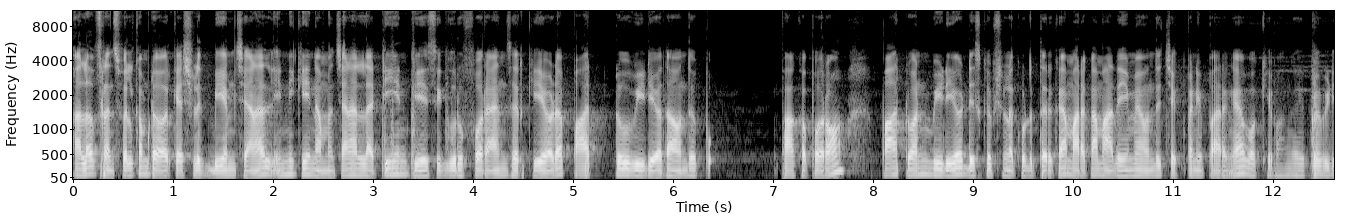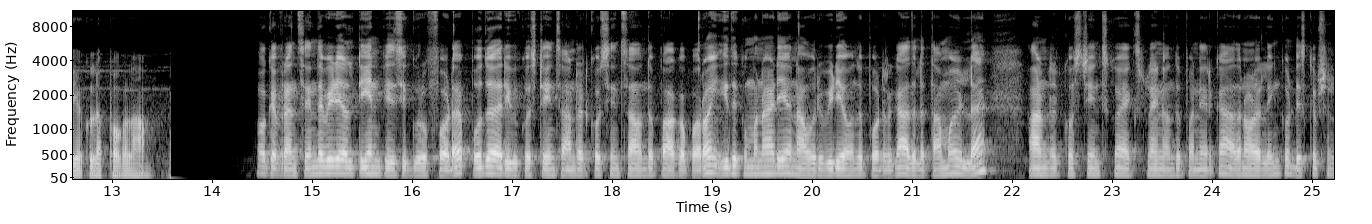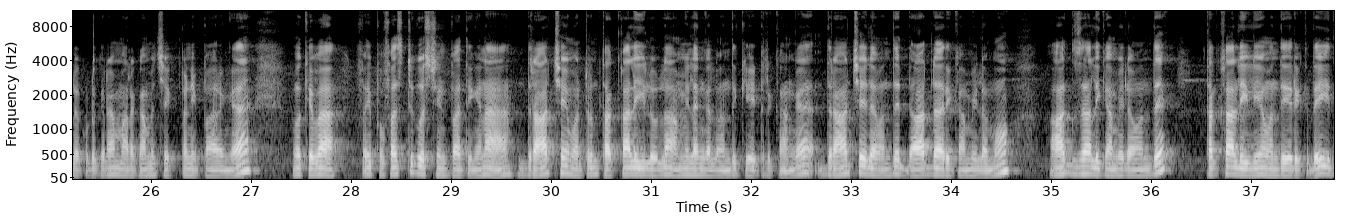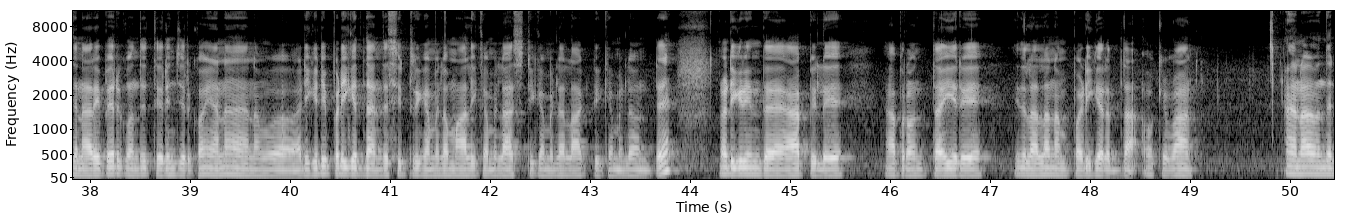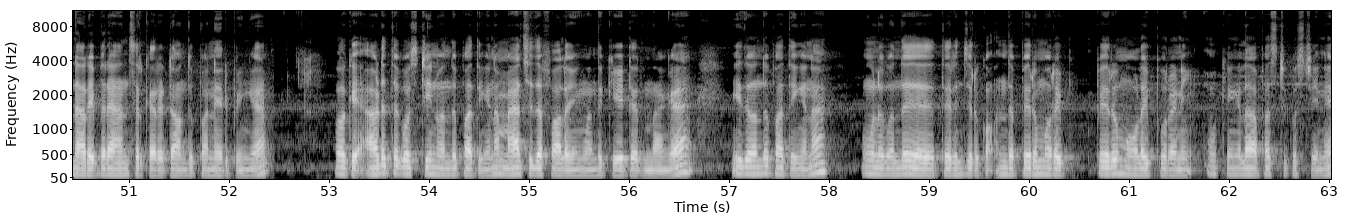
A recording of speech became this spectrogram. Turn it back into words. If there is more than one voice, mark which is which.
Speaker 1: Hello friends welcome to our cash with PM channel இன்றைக்கி நம்ம சேனலில் டிஎன்பிஎஸ்சி குரூப் ஃபோர் ஆன்சர் கீயோட part two video தான் வந்து பார்க்க போகிறோம் பார்ட் ஒன் வீடியோ டிஸ்கிரிப்ஷனில் கொடுத்துருக்கேன். மறக்காமல் அதையுமே வந்து செக் பண்ணி பாருங்கள் ஓகே வாங்க இப்போ வீடியோக்குள்ளே போகலாம். ஓகே ஃப்ரெண்ட்ஸ் இந்த வீடியோவில் டிஎன்பிஎஸ்சி குரூப்போட பொது அறிவு கொஸ்டின்ஸ் ஹண்ட்ரட் கொஸ்டின்ஸ் தான் வந்து பார்க்க போகிறோம் இதுக்கு முன்னாடியே நான் ஒரு வீடியோ வந்து போட்டிருக்கேன். அதில் தமிழில் ஹண்ட்ரட் கொஸ்டின்ஸ்க்கும் எக்ஸ்பிளைன் வந்து பண்ணியிருக்கேன். அதனோட லிங்க்கும் டிஸ்கிரிப்ஷனில் கொடுக்குறேன். மறக்காமல் செக் பண்ணி பாருங்கள் ஓகேவா இப்போ ஃபஸ்ட்டு கொஸ்டின் பார்த்தீங்கன்னா திராட்சை மற்றும் தக்காளியில் உள்ள அமிலங்கள் வந்து கேட்டிருக்காங்க. திராட்சையில் வந்து டார்டாரிக் அமிலமும் ஆக்சாலிக் அமிலம் வந்து தக்காளிலையும் வந்து இருக்குது. இது நிறைய பேருக்கு வந்து தெரிஞ்சிருக்கும். ஏன்னா நம்ம அடிக்கடி படிக்கிறது தான். இந்த சிட்ரிக் அமிலம் மாலிக் அமிலம் அசிட்டிக் அமிலம் லாக்டிக் அமிலம் வந்துட்டு அடிக்கடி இந்த ஆப்பிள் அப்புறம் வந்து தயிர் இதிலெல்லாம் நம்ம படிக்கிறது தான். ஓகேவா? அதனால் வந்து நிறைய பேர் ஆன்சர் கரெக்டாக வந்து பண்ணியிருப்பீங்க. ஓகே அடுத்த கொஸ்டின் வந்து பார்த்தீங்கன்னா மேட்ச் த ஃபாலோயிங் வந்து கேட்டிருந்தாங்க. இது வந்து பார்த்திங்கன்னா உங்களுக்கு வந்து தெரிஞ்சிருக்கும். இந்த பெருமுறை பெருமூளை பூரணி ஓகேங்களா? ஃபஸ்ட்டு கொஸ்டின்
